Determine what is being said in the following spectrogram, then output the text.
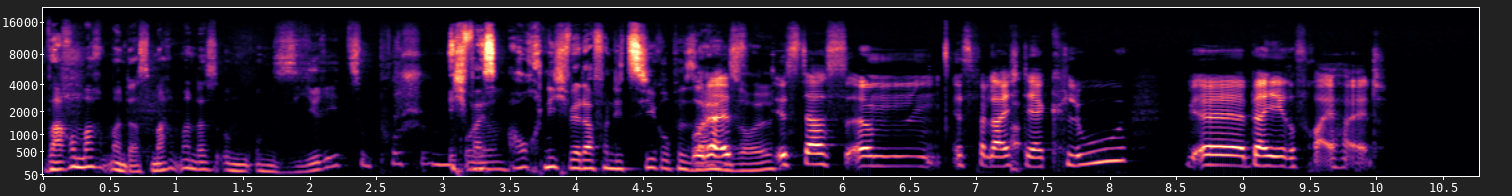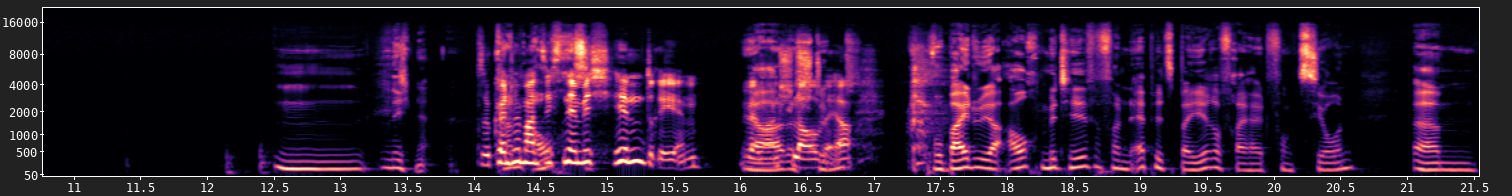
Warum macht man das? Macht man das, um, um Siri zu pushen? ich oder? weiß auch nicht, wer davon die Zielgruppe sein Oder ist, soll. ist das, ähm, ist vielleicht der Clou äh, Barrierefreiheit? Mm, nicht. So könnte man sich nämlich hindrehen, wenn Ja, man schlau wäre. Wobei du ja auch mithilfe von Apples Barrierefreiheit-Funktion ähm,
